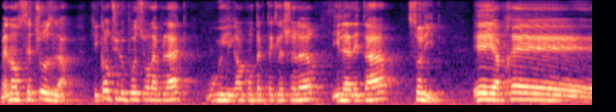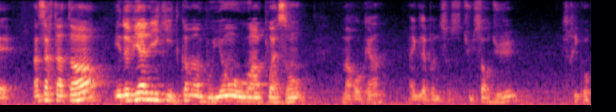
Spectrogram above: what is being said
Maintenant, cette chose-là, qui quand tu le poses sur la plaque, où il est en contact avec la chaleur, il est à l'état solide. Et après un certain temps, il devient liquide, comme un bouillon ou un poisson marocain avec de la bonne sauce. Tu le sors du frigo.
